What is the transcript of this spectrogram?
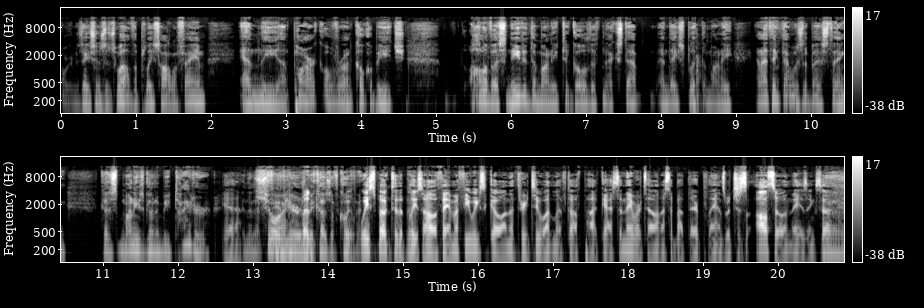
organizations as well, the Police Hall of Fame and the uh, park over on Cocoa Beach. All of us needed the money to go the next step, and they split the money, and I think that was the best thing because money's going to be tighter Yeah. in the next Sure. few years But because of COVID. we spoke to the Police Hall of Fame a few weeks ago on the 321 Liftoff podcast, and they were telling us about their plans, which is also amazing. So Yeah.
